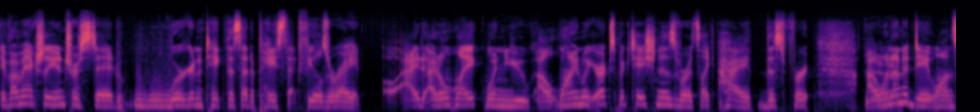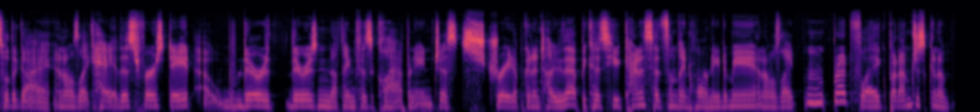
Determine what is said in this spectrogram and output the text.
if I'm actually interested, we're going to take this at a pace that feels right. I, I don't like when you outline what your expectation is, where it's like, hi, this first, I went on a date once with a guy and I was like, hey, this first date, uh, there, there is nothing physical happening. Just straight up going to tell you that because he kind of said something horny to me and I was like, mm, red flag, but I'm just going to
